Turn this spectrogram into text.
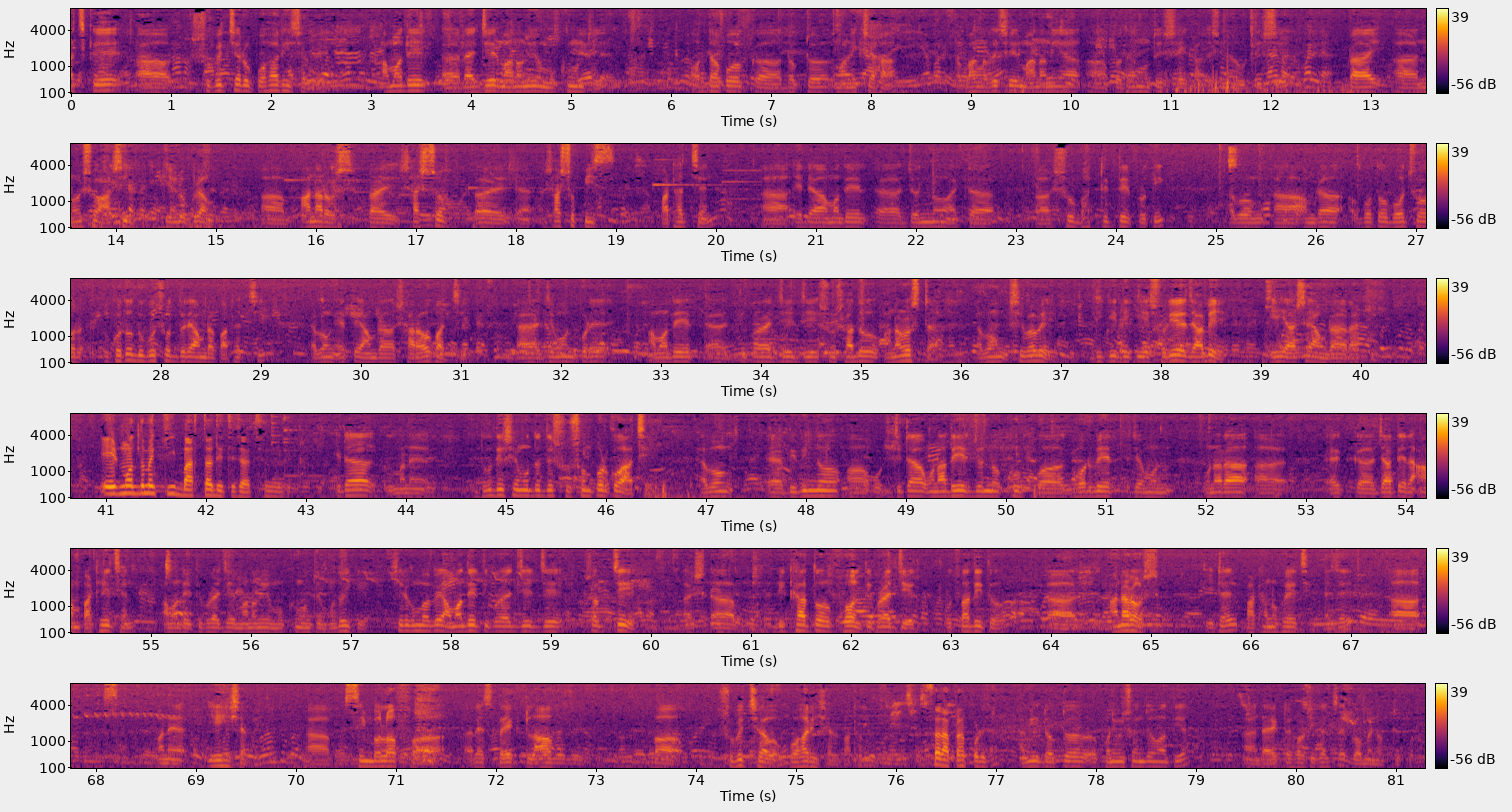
আজকে শুভেচ্ছার উপহার হিসেবে আমাদের রাজ্যের মাননীয় মুখ্যমন্ত্রী অধ্যাপক ডক্টর মানিক সাহা, বাংলাদেশের মাননীয় প্রধানমন্ত্রী শেখ হাসিনার উদ্দেশ্যে প্রায় নয়শো আশি কিলোগ্রাম আনারস প্রায় সাতশো প্রায় সাতশো পিস পাঠাচ্ছেন। এটা আমাদের জন্য একটা সুভাতৃত্বের প্রতীক এবং আমরা গত বছর গত দু বছর ধরে আমরা পাঠাচ্ছি এবং এতে আমরা সারাও পাচ্ছি। যেমন করে আমাদের ত্রিপুরা রাজ্যের যে সুস্বাদু আনারসটা এবং সেভাবে দিকে দিকে সরিয়ে যাবে এই আশায় আমরা রাখি। এর মাধ্যমে কি বার্তা দিতে চাচ্ছেন? এটা মানে দু দেশের মধ্যে যে সুসম্পর্ক আছে এবং বিভিন্ন যেটা ওনাদের জন্য খুব গর্বের, যেমন ওনারা এক জাতের আম পাঠিয়েছেন আমাদের ত্রিপুরা রাজ্যের মাননীয় মুখ্যমন্ত্রী মহোদয়কে, সেরকমভাবে আমাদের ত্রিপুরা রাজ্যের যে সবচেয়ে বিখ্যাত ফল ত্রিপুরা রাজ্যের উৎপাদিত আনারস, এটাই পাঠানো হয়েছে অ্যাজ এ মানে ইয়ে হিসাবে সিম্বল অফ রেসপেক্ট লাভ বা শুভেচ্ছা উপহার হিসাবে পাঠানো স্যার আপনার পরিচয়? আমি doctor Phanibhushan Matia director horticulture government of Tripura.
